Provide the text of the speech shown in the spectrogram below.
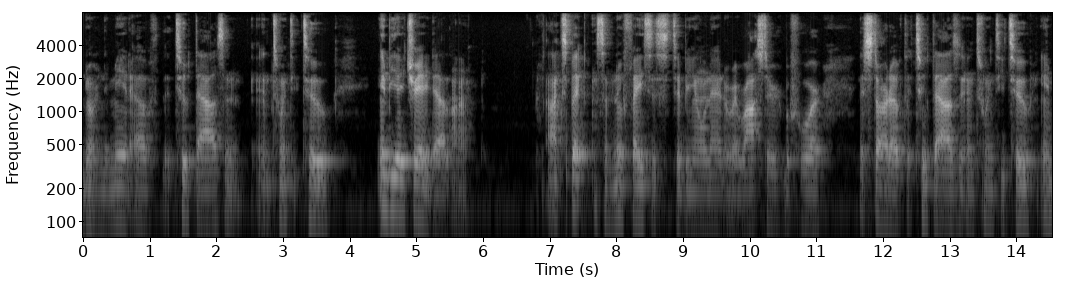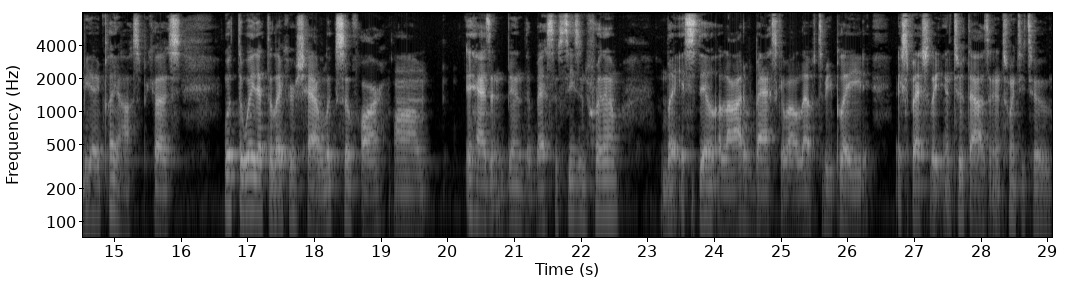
during the mid of the 2022 NBA trade deadline. I expect some new faces to be on that roster before the start of the 2022 NBA playoffs because with the way that the Lakers have looked so far, um, it hasn't been the best of season for them, but it's still a lot of basketball left to be played, especially in 2022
